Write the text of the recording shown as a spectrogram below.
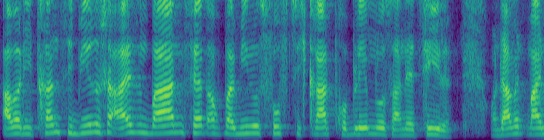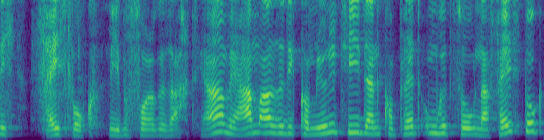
Aber die transsibirische Eisenbahn fährt auch bei minus 50 Grad problemlos an der Ziel. Und damit meine ich Facebook, liebevoll gesagt. Ja, wir haben also die Community dann komplett umgezogen nach Facebook,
